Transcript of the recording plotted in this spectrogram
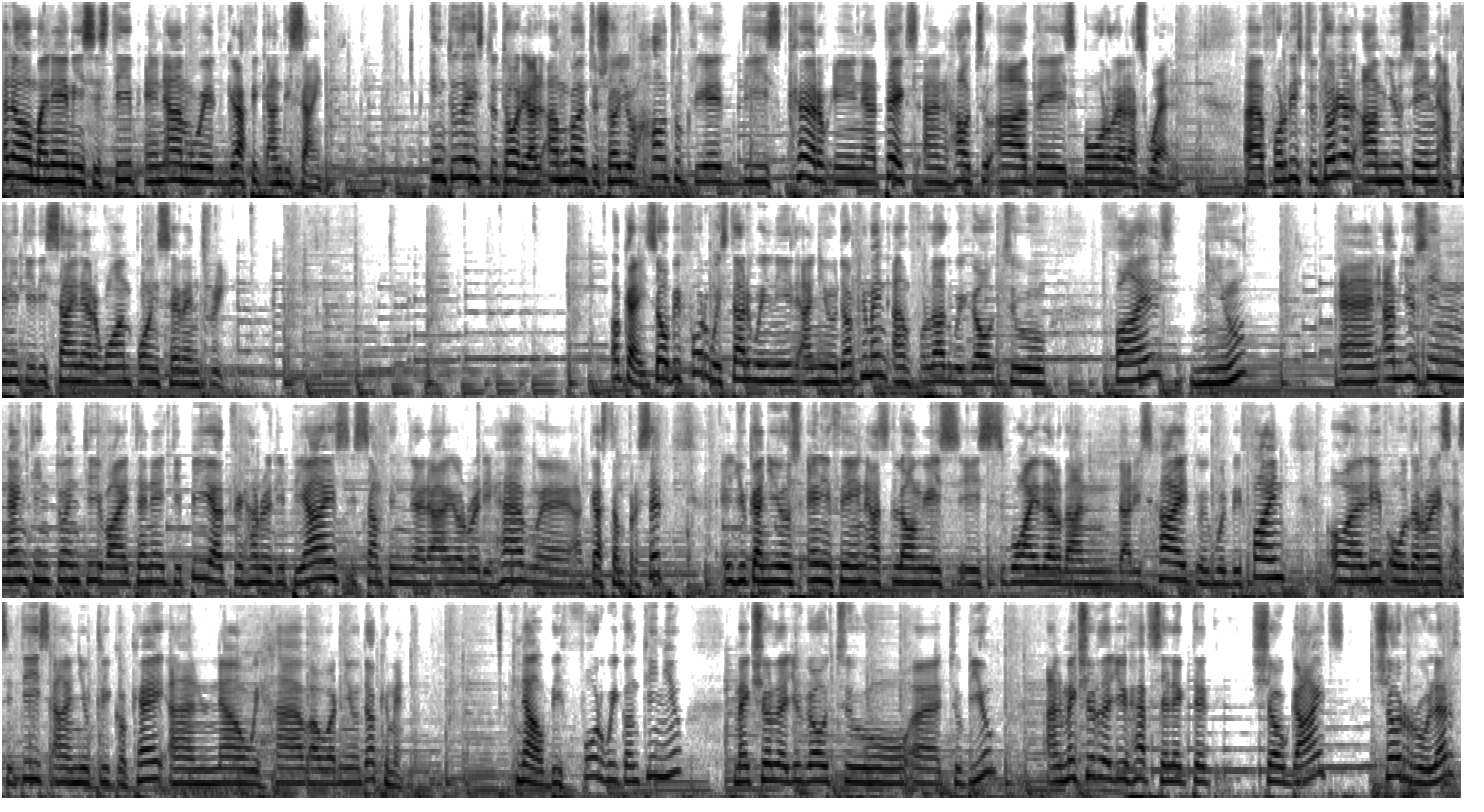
Hello, my name is Steve and I'm with Graphic and Design. In today's tutorial I'm going to show you how to create this curve in uh, text and how to add this border as well. Uh, for this tutorial I'm using Affinity Designer 1.73. Okay, so before we start we need a new document and for that we go to Files, New and I'm using 1920 by 1080p at 300 dpi it's something that I already have uh, a custom preset. You can use anything as long as it's wider than that is height it will be fine. Or leave all the rest as it is and you click OK and now we have our new document. Now before we continue make sure that you go to uh, to view and make sure that you have selected show guides show rulers,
